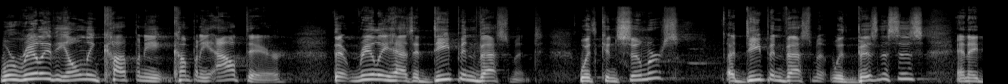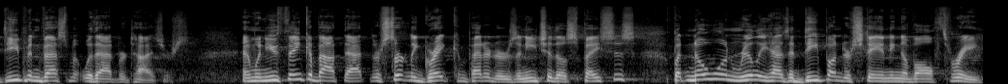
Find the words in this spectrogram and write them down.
We're really the only company, company out there that really has a deep investment with consumers, a deep investment with businesses, and a deep investment with advertisers. And when you think about that, there's certainly great competitors in each of those spaces, but no one really has a deep understanding of all three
